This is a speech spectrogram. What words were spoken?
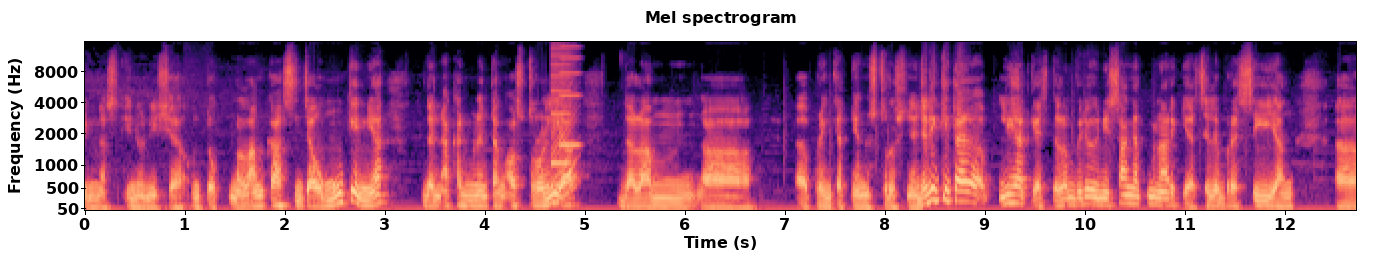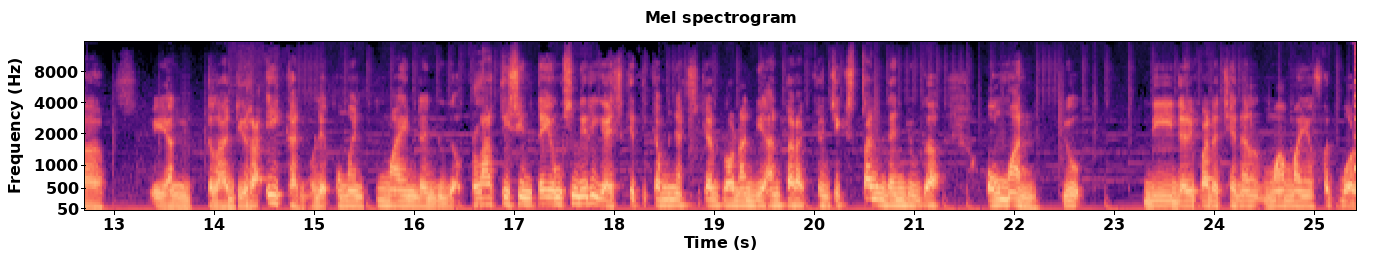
timnas Indonesia untuk melangkah sejauh mungkin ya dan akan menentang Australia dalam uh, uh, peringkat yang seterusnya. Jadi kita lihat guys dalam video ini sangat menarik ya selebrasi yang uh, yang telah diraihkan oleh pemain-pemain dan juga pelatih Sinteyong sendiri guys ketika menyaksikan perlawanan di antara Kyrgyzstan dan juga Oman. Yuk di daripada channel Mamayo Football.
